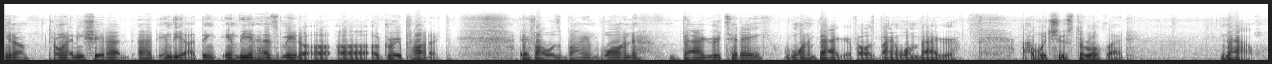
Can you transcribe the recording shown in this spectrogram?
you know throwing any shade at, at indian i think indian has made a, a, a great product. If i was buying one bagger today one bagger if i was buying one bagger i would choose the road glide now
